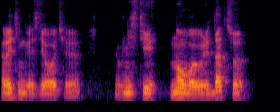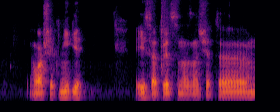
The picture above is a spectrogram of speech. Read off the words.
рейтинга сделать, э, внести новую редакцию вашей книги и, соответственно, значит, э,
